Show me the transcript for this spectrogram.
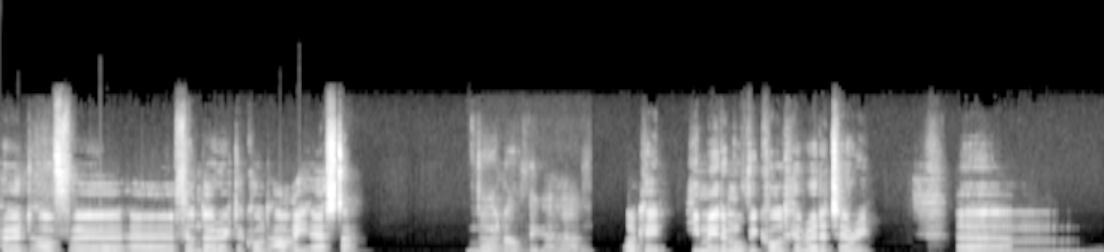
heard of a, a film director called Ari Aster. No, I don't think I have okay, he made a movie called Hereditary. Um,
